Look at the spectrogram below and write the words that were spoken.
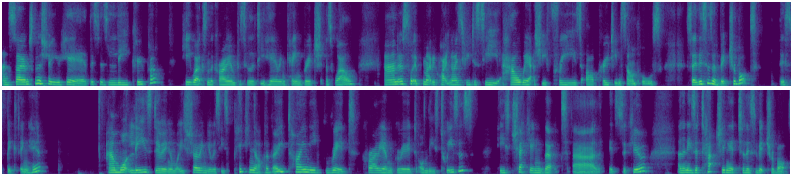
And so I'm just going to show you here. This is Lee Cooper. He works in the cryo facility here in Cambridge as well. And I just thought it might be quite nice for you to see how we actually freeze our protein samples. So this is a Vitrobot, this big thing here. And what Lee's doing and what he's showing you is he's picking up a very tiny grid, cryo grid on these tweezers. He's checking that uh, it's secure, and then he's attaching it to this Vitrobot.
